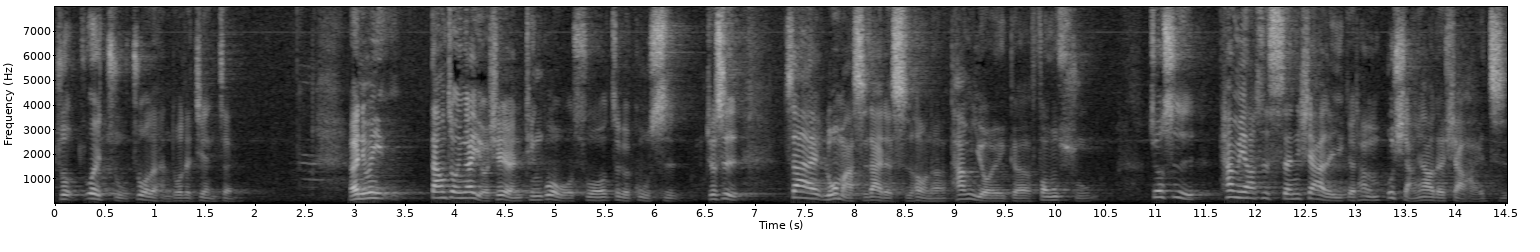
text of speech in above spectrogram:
做为主做了很多的见证。而你们当中应该有些人听过我说这个故事，就是在罗马时代的时候呢，他们有一个风俗，就是他们要是生下了一个他们不想要的小孩子。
